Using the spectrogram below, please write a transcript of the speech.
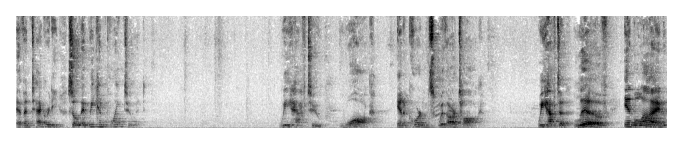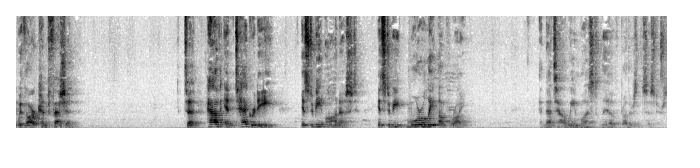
of integrity so that we can point to it. We have to walk in accordance with our talk. We have to live in line with our confession. To have integrity is to be honest, it's to be morally upright. And that's how we must live, brothers and sisters.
